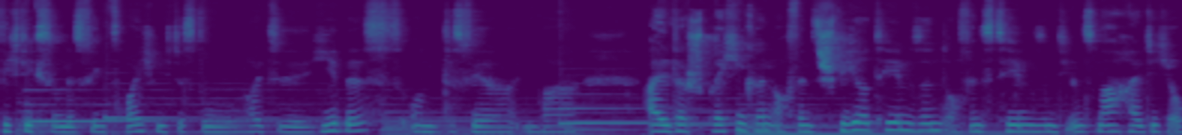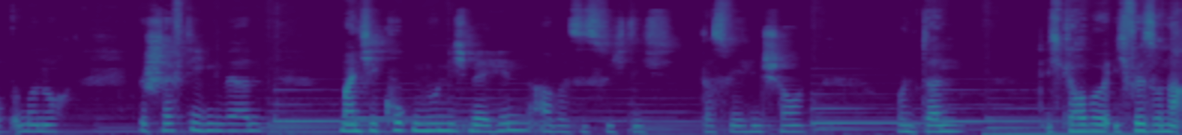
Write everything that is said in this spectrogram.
Wichtigste und deswegen freue ich mich, dass du heute hier bist und dass wir über all das sprechen können, auch wenn es schwere Themen sind, auch wenn es Themen sind, die uns nachhaltig auch immer noch beschäftigen werden. Manche gucken nun nicht mehr hin, aber es ist wichtig, dass wir hinschauen. Und dann, ich glaube, ich will so eine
